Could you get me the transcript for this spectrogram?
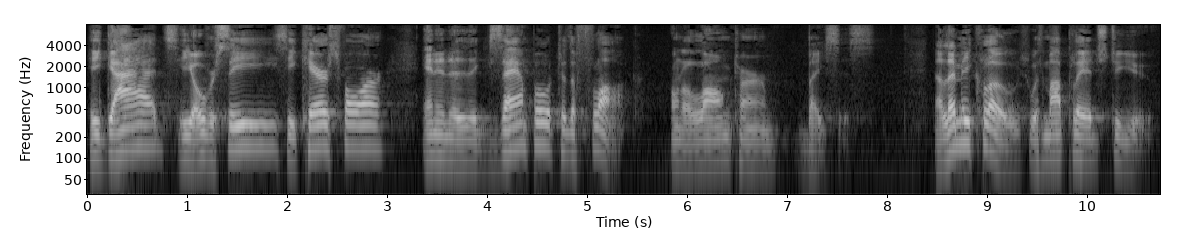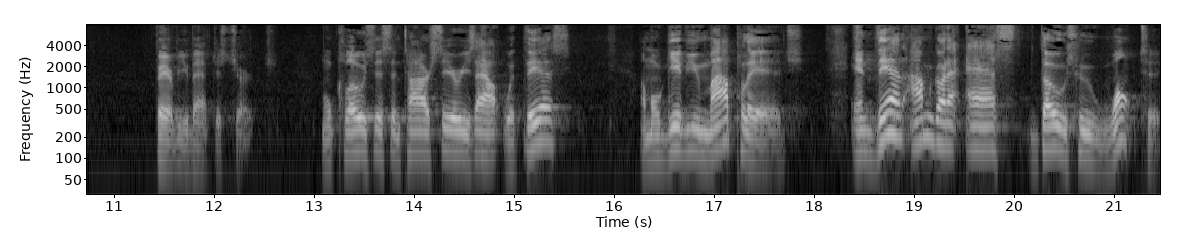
he guides, he oversees, he cares for, and is an example to the flock on a long term basis. Now, let me close with my pledge to you, Fairview Baptist Church. I'm going to close this entire series out with this. I'm going to give you my pledge, and then I'm going to ask those who want to,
